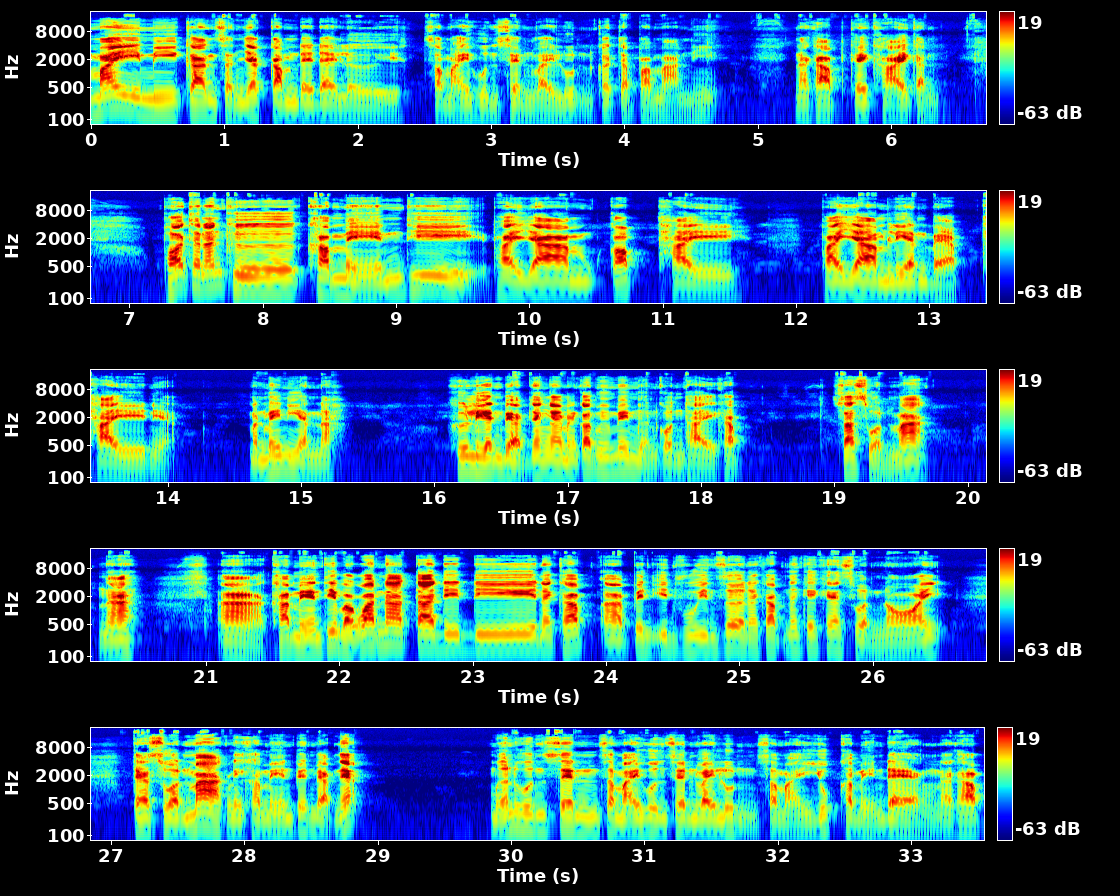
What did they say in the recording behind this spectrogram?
ไม่มีการสัญญกรรมใด ๆ เลย สมัยฮุนเซนวัยรุ่นก็จะประมาณนี้นะครับ คล้าย ๆกัน เพราะฉะนั้นคือเขมรที่พยายามก๊อปไทย พยายามเรียนแบบไทยเนี่ย มันไม่เนียนนะ คือเรียนแบบยังไงมันก็ไม่เหมือนคนไทยครับซะส่วนมากนะอ่าเขมรที่บอกว่าหน้าตาดีๆนะครับอ่าเป็นอินฟลูเอนเซอร์นะครับนั่นแค่แค่ส่วนน้อย แต่ส่วนมากนี่เขมรเป็นแบบเนี้ยเหมือนฮุนเซนสมัยฮุนเซนวัยรุ่น สมัยยุคเขมรแดงนะครับ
